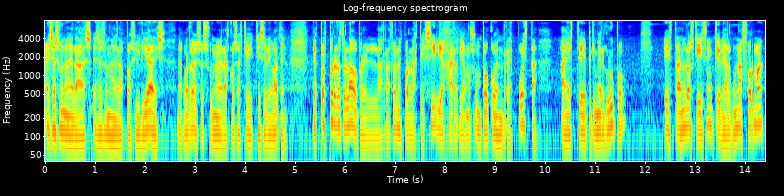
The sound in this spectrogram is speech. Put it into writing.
Esa es una de las, esa es una de las posibilidades, ¿de acuerdo? Eso es una de las cosas que, se debaten. Después, por el otro lado, por las razones por las que sí viajar, digamos, un poco en respuesta a este primer grupo, están los que dicen que de alguna forma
